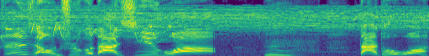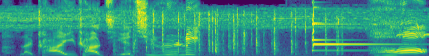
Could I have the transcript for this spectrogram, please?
真想吃个大西瓜。嗯，大头，我来查一查节气日历。啊，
